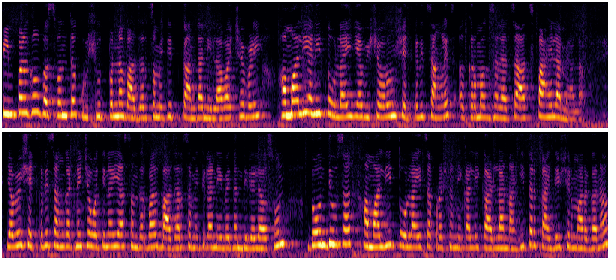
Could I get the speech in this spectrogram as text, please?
पिंपळगाव बसवंत कृषी उत्पन्न बाजार समितीत कांदा निलावाच्या वेळी हमाली आणि तोलाई या विषयावरून शेतकरी चांगलेच आक्रमक झाल्याचं आज पाहायला मिळालं. यावेळी शेतकरी संघटनेच्या वतीनं या संदर्भात बाजार समितीला निवेदन दिलेलं असून दोन दिवसात हमाली तोलाईचा प्रश्न निकाली काढला नाही तर कायदेशीर मार्गानं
